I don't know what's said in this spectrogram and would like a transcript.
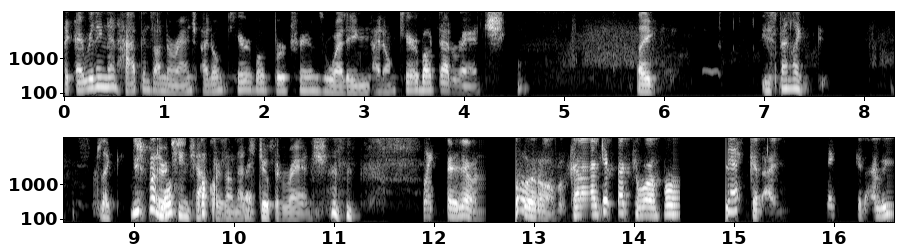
Like everything that happens on the ranch, I don't care about Bertrand's wedding. I don't care about that ranch. Like, you spend like, like You spend 13 chapters on that stupid ranch. Like, hey, yo, hold it all. Can I get back to our phone? Can I? Can I leave?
